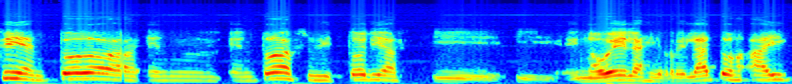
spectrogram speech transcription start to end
sí, en, toda, en, en, todas sus historias y, novelas y relatos hay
